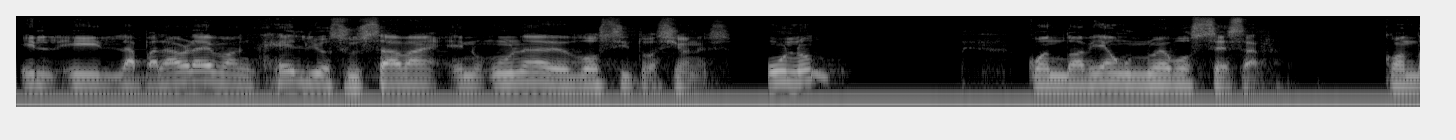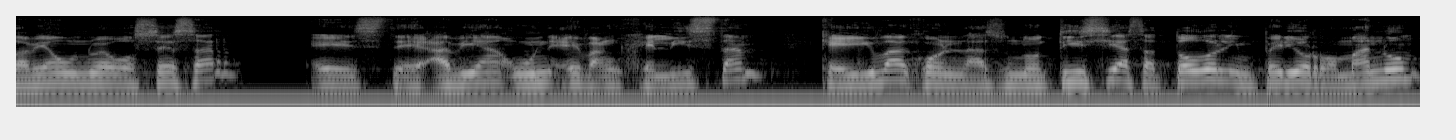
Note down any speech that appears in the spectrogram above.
Y, y, la palabra evangelio se usaba en una de dos situaciones. Uno, cuando había un nuevo César. Cuando había un nuevo César, este, había un evangelista que iba con las noticias a todo el imperio romano,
